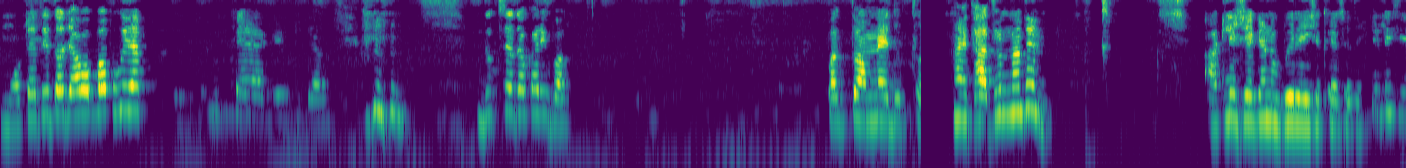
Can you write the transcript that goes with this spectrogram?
ને મોટેથી તો જાઓ બાપુ યાર દુખશે તો ખરી પગ પગ તો અમને દુખતો કાંઈ થતું નથી ને આટલી સેકન્ડ ઊભી રહી શકે છે કેટલી છે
